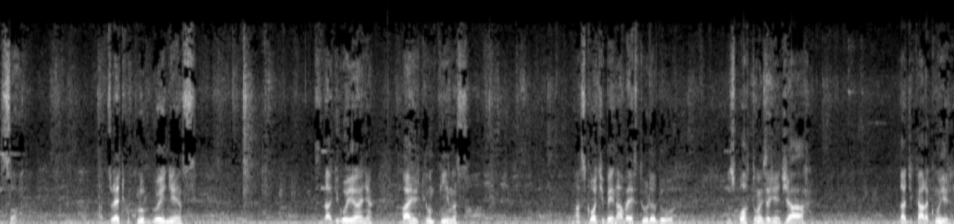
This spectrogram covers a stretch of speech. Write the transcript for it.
Só. Atlético Clube Goianiense. Cidade de Goiânia, bairro de Campinas. Mascote bem na abertura do, dos portões, a gente já dá de cara com ele.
